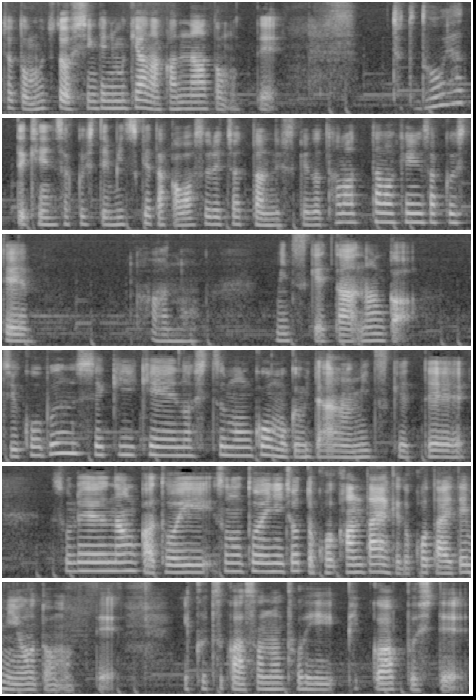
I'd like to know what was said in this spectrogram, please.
ちょっともうちょっと真剣に向き合わなあかんなと思ってちょっとどうやって検索して見つけたか忘れちゃったんですけどたまたま検索してあの見つけたなんか自己分析系の質問項目みたいなの見つけてそれなんか問いその問いにちょっとこ簡単やけど答えてみようと思っていくつかその問いピックアップして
